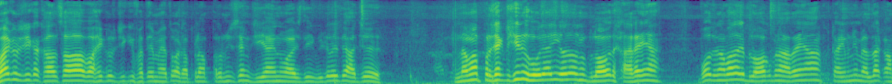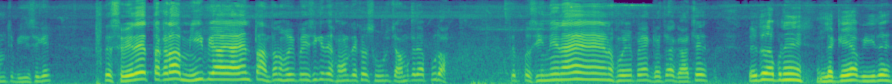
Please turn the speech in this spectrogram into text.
ਵਾਹਿਗੁਰੂ ਜੀ ਕਾ ਖਾਲਸਾ ਵਾਹਿਗੁਰੂ ਜੀ ਕੀ ਫਤਿਹ। ਮੈਂ ਤੁਹਾਡਾ ਆਪਣਾ ਪਰਮਜੀਤ ਸਿੰਘ ਜੀ ਆਇਆਂ ਨੂੰ ਅੱਜ ਦੀ ਵੀਡੀਓ ਵਿੱਚ ਤੇ ਅੱਜ ਨਵਾਂ ਪ੍ਰੋਜੈਕਟ ਸ਼ੁਰੂ ਹੋ ਰਿਹਾ ਜੀ। ਉਹਦਾ ਤੁਹਾਨੂੰ ਬਲੌਗ ਦਿਖਾ ਰਹੇ ਆ ਬਹੁਤ ਦਿਨਾਂ ਬਾਅਦ ਅੱਜ ਬਲੌਗ ਬਣਾ ਰਹੇ ਆ ਟਾਈਮ ਨਹੀਂ ਮਿਲਦਾ ਕੰਮ 'ਚ ਬਿਜ਼ੀ ਸੀਗੇ। ਤੇ ਸਵੇਰੇ ਤਕੜਾ ਮੀਂਹ ਪਿਆ ਆ ਐਨ ਧੰਨ ਧੰਨ ਹੋਈ ਪਈ ਸੀ ਤੇ ਹੁਣ ਦੇਖੋ ਸੂਰਜ ਚਮਕ ਰਿਹਾ ਪੂਰਾ। ਤੇ ਪਸੀਨੇ ਨਾਲ ਐਨ ਹੋਏ ਪਏ ਗੱਚਾ ਗੱਚ ਇਧਰ ਆਪਣੇ ਲੱਗੇ ਆ ਵੀਰ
